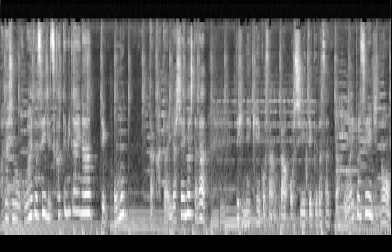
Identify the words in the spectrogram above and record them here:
私もホワイトセージ使ってみたいなって思った方いらっしゃいましたら是非ね恵子さんが教えてくださったホワイトセージの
